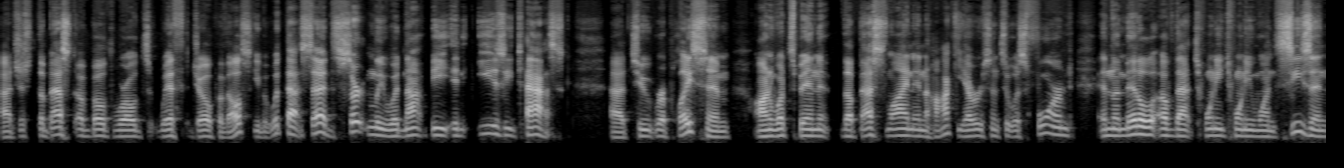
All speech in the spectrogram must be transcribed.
Uh, just the best of both worlds with Joe Pavelski. But with that said, certainly would not be an easy task uh, to replace him on what's been the best line in hockey ever since it was formed in the middle of that 2021 season,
